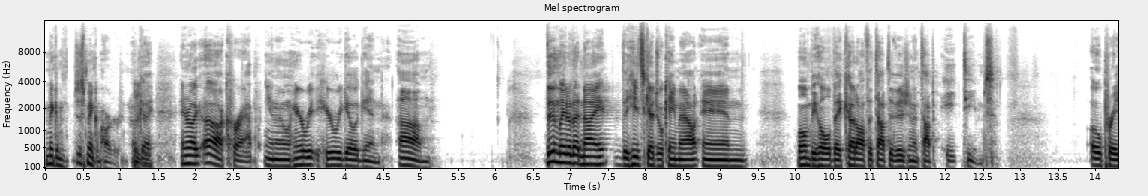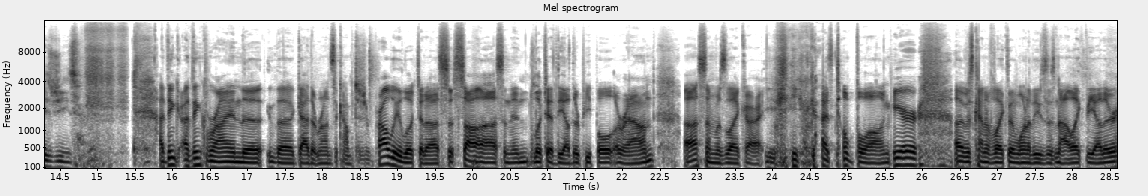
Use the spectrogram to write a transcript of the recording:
Make them just make them harder. Okay. And you're like, oh crap. You know, here we here we go again. Um. Then later that night, the heat schedule came out, and lo and behold, they cut off the top division and top eight teams. Oh, praise G's. I think I think Ryan, the the guy that runs the competition, probably looked at us, saw us, and then looked at the other people around us and was like, "All right, you, you guys don't belong here." Uh, it was kind of like the one of these is not like the other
